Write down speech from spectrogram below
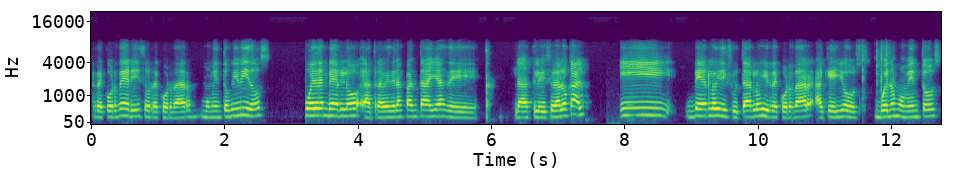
recorderis o recordar momentos vividos pueden verlo a través de las pantallas de la televisora local y verlos y disfrutarlos y recordar aquellos buenos momentos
